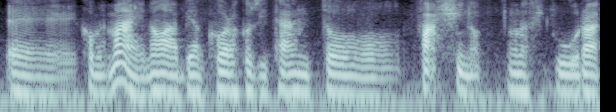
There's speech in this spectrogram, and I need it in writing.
eh, come mai no, abbia ancora così tanto fascino una figura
